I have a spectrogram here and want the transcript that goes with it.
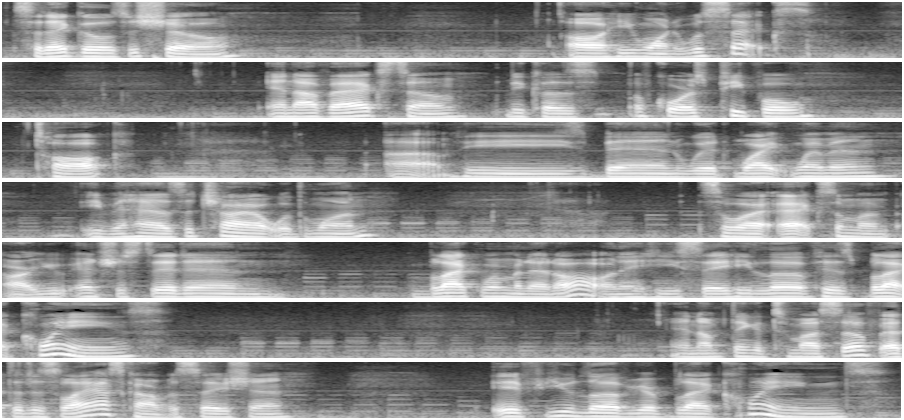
So that goes to show all he wanted was sex. And I've asked him because, of course, people talk. Um, he's been with white women, even has a child with one. So I asked him, Are you interested in black women at all? And he said he loved his black queens. And I'm thinking to myself after this last conversation, if you love your black queens,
